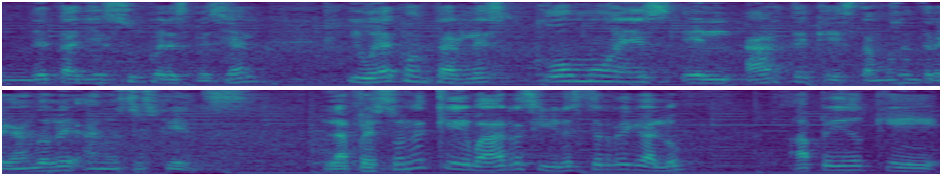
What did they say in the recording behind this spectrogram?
Un detalle súper especial y voy a contarles cómo es el arte que estamos entregándole a nuestros clientes. La persona que va a recibir este regalo ha pedido que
